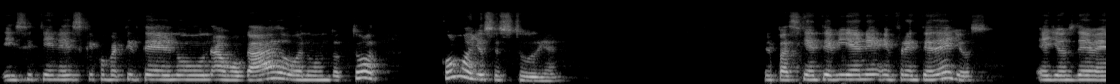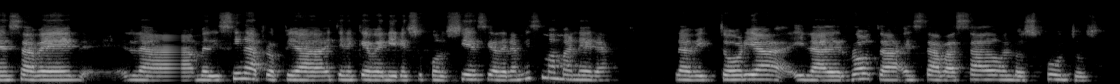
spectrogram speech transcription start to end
Y si tienes que convertirte en un abogado o en un doctor, ¿cómo ellos estudian? El paciente viene enfrente de ellos. Ellos deben saber la medicina apropiada y tiene que venir en su conciencia de la misma manera. La victoria y la derrota está basado en los puntos,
